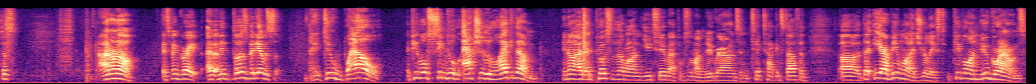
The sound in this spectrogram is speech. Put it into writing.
just, I don't know. It's been great. I, I mean, those videos, they do well. And people seem to actually like them. You know, I, I posted them on YouTube, and I posted them on Newgrounds and TikTok and stuff, and uh, the ERB one I just released, people on Newgrounds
